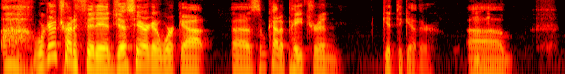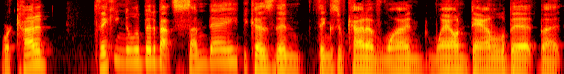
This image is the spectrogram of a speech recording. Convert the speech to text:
uh, we're gonna try to fit in. Jesse and I are gonna work out uh, some kind of patron get together. Um, we're kind of thinking a little bit about Sunday because then things have kind of wind wound down a little bit. But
